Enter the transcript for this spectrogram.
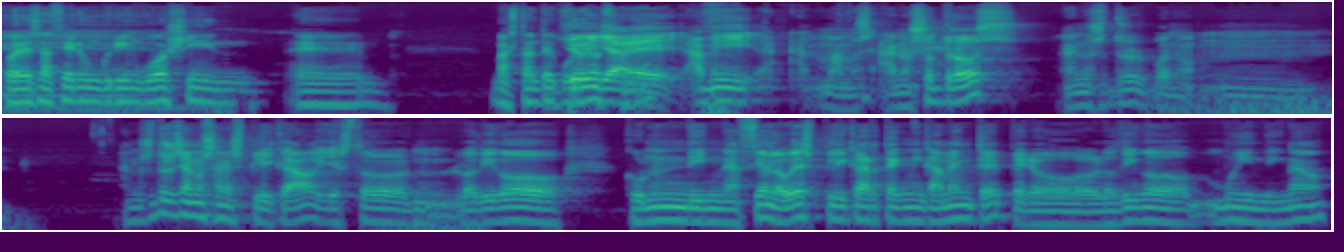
puedes hacer un eh, greenwashing eh, bastante curioso. Yo ya, a mí, vamos, a nosotros, a nosotros, bueno, mm, a nosotros ya nos han explicado, y esto lo digo con una indignación, lo voy a explicar técnicamente, pero lo digo muy indignado.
